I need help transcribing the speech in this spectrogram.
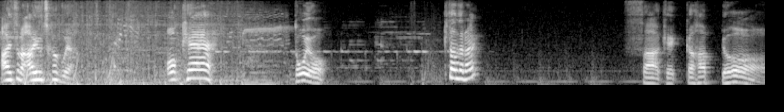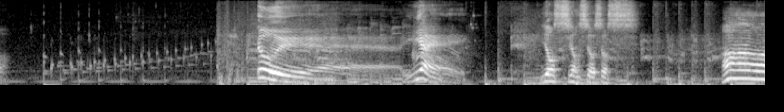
あいつら相打ち覚悟や。オッケー。どうよ。来たんじゃない？さあ結果発表。よいイエーイ。よしよしよしよし。あ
